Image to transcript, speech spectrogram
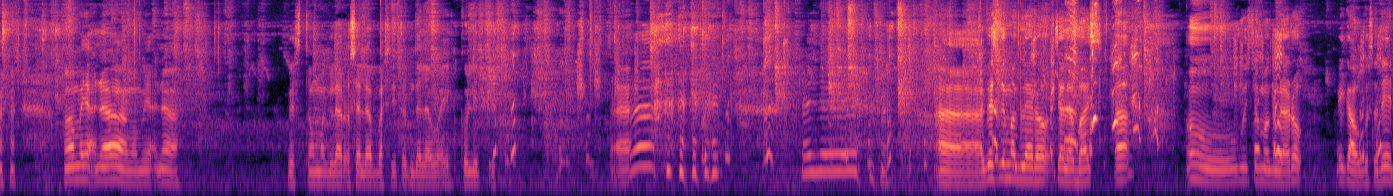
mamaya na, mamaya na. Gustong maglaro sa labas itong dalawa eh. Kulit eh. Ah. Ah, gusto maglaro sa labas? Ah. Oh, gusto maglaro. Ikaw gusto din.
